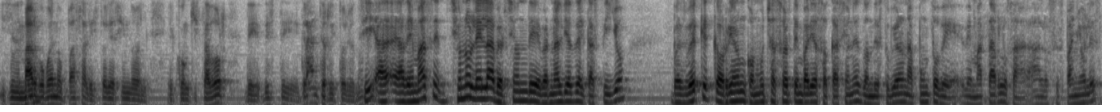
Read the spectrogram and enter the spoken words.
y sin embargo, bueno, pasa la historia siendo el, conquistador de, este gran territorio. Sí, además, eh, si uno lee la versión de Bernal Díaz del Castillo, pues ve que corrieron con mucha suerte en varias ocasiones donde estuvieron a punto de, matarlos a, los españoles.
